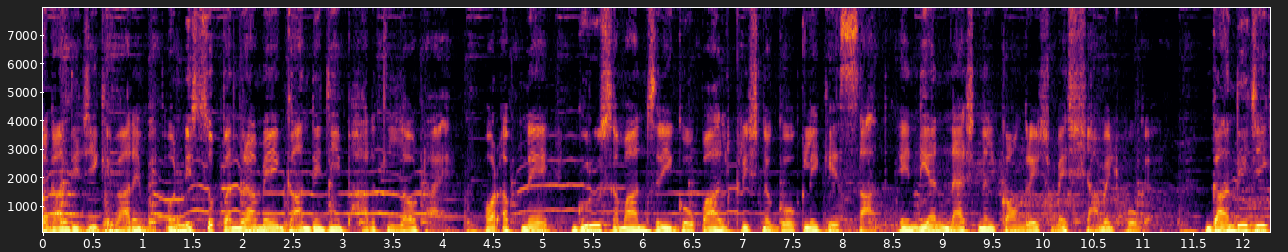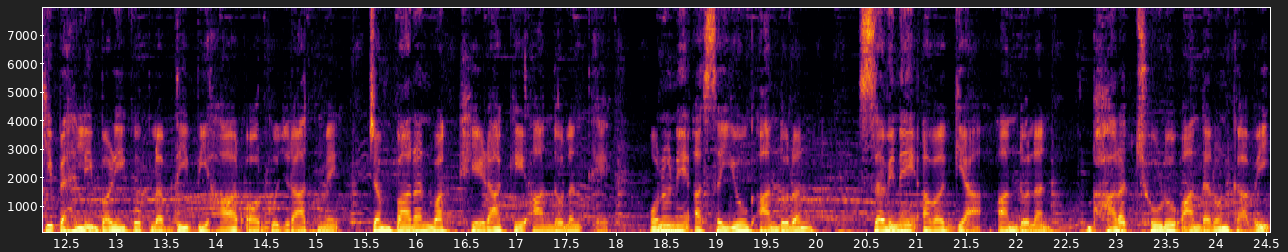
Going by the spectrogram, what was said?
महात्मा गांधी जी के बारे में 1915 में गांधी जी भारत लौट आए और अपने गुरु समान श्री गोपाल कृष्ण गोखले के साथ इंडियन नेशनल कांग्रेस में शामिल हो गए। गांधी जी की पहली बड़ी उपलब्धि बिहार और गुजरात में चंपारण व खेड़ा के आंदोलन थे। उन्होंने असहयोग आंदोलन, सविनय अवज्ञा आंदोलन, भारत छोड़ो आंदोलन का भी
